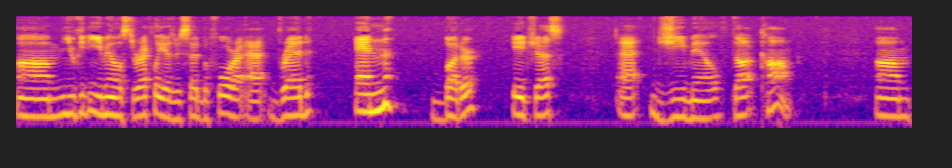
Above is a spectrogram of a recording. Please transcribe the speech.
Um, you can email us directly, as we said before, at breadnbutterhs at gmail.com. Um,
